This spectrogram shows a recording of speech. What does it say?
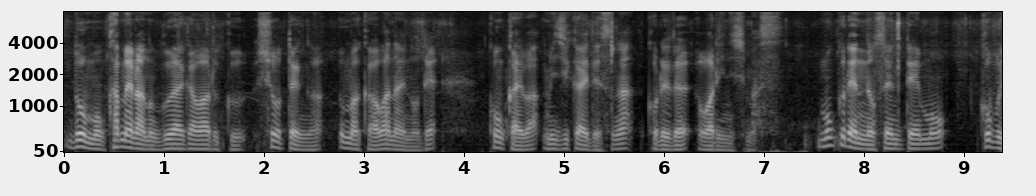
どうもカメラの具合が悪く焦点がうまく合わないので今回は短いですがこれで終わりにします。木蓮の剪定も拳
